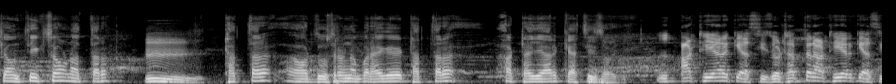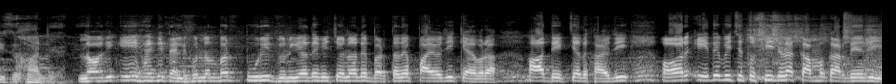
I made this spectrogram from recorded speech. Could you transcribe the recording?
3469 ਹੂੰ। 78 ਔਰ ਦੂਸਰਾ ਨੰਬਰ ਹੈਗੇ 78 8100 ਜੀ। 8181 8081 ਹਾਂਜੀ। ਲਓ ਜੀ ਇਹ ਹੈਗੇ ਟੈਲੀਫੋਨ ਨੰਬਰ ਪੂਰੀ ਦੁਨੀਆ ਦੇ ਵਿੱਚ ਉਹਨਾਂ ਦੇ ਬਰਤਨ ਦੇ ਪਾਇਓ ਜੀ ਕੈਮਰਾ ਆਹ ਦੇਖ ਕੇ ਦਿਖਾਓ ਜੀ। ਔਰ ਇਹਦੇ ਵਿੱਚ ਤੁਸੀਂ ਜਿਹੜਾ ਕੰਮ ਕਰਦੇ ਆ ਜੀ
